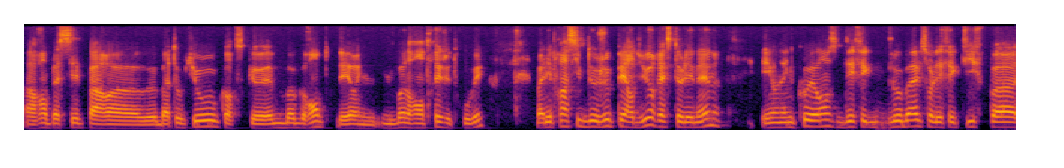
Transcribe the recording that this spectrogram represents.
remplacé par euh, Batokyo, lorsque Mbog rentre, d'ailleurs une, bonne rentrée j'ai trouvé, bah, les principes de jeu perdurent, restent les mêmes, et on a une cohérence globale sur l'effectif, pas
